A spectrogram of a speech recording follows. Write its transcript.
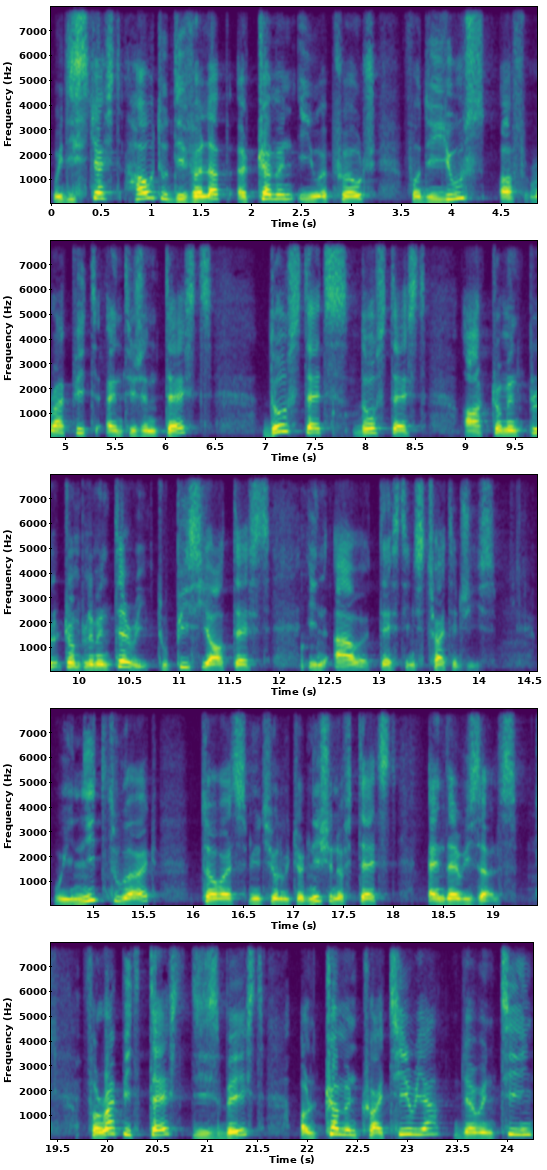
we discussed how to develop a common EU approach for the use of rapid antigen tests. Those tests, those tests are complementary to PCR tests in our testing strategies. We need to work towards mutual recognition of tests and their results. For rapid tests, this is based on common criteria guaranteeing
